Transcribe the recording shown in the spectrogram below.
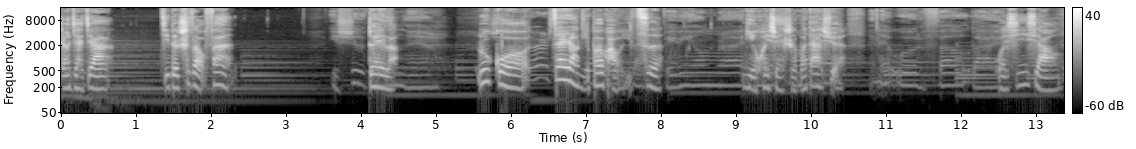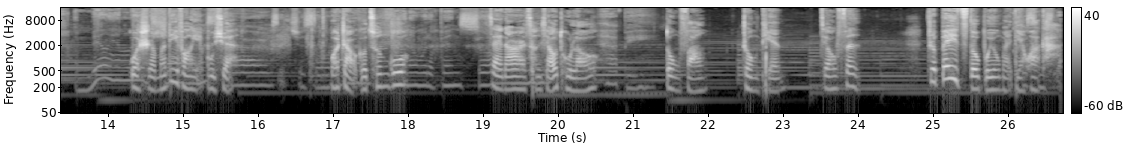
张佳佳，记得吃早饭。对了，如果再让你报考一次，你会选什么大学？我心想我什么地方也不选，我找个村姑，在那二层小土楼洞房种田浇粪这辈子都不用买电话卡。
